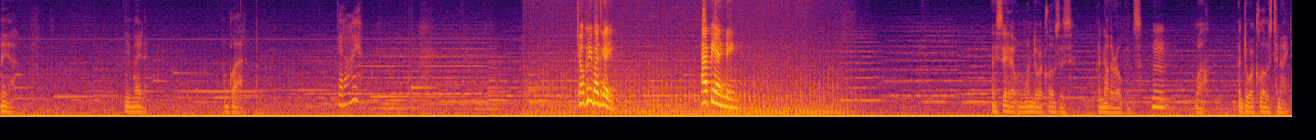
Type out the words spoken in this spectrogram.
Mia. You made it. I'm glad. Did I? छोकरी बच गई happy ending They say that when one door closes, another opens. Hmm Well, a door closed tonight.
